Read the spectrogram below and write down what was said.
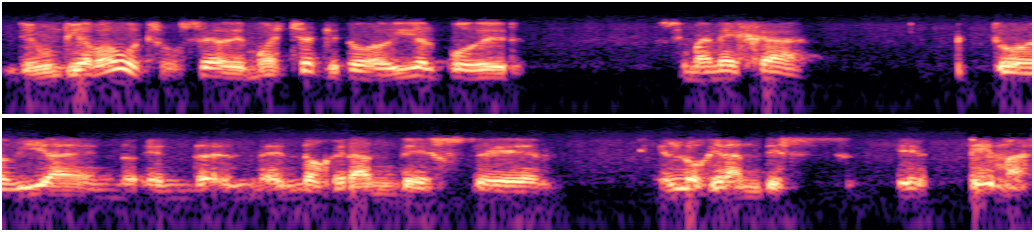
de un día para otro. O sea, demuestra que todavía el poder se maneja todavía en, en, los grandes eh, en los grandes eh, temas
